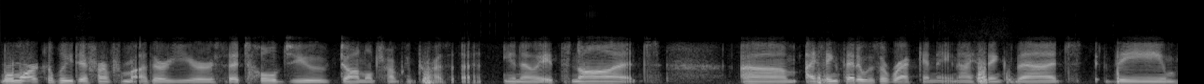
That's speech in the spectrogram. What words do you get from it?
remarkably different from other years that told you Donald Trump could be president. You know, it's not. Um, I think that it was a reckoning. I think that the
